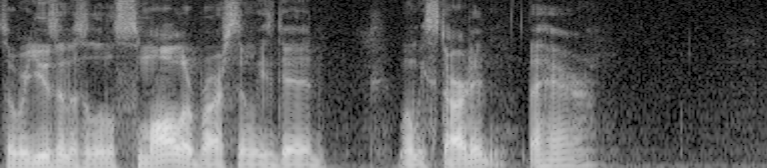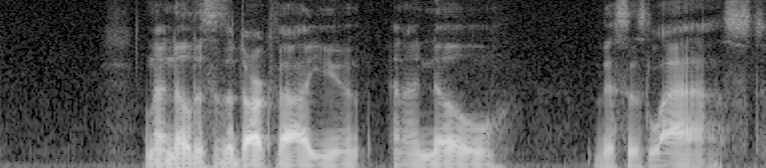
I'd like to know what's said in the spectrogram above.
So we're using this a little smaller brush than we did when we started the hair. And I know this is a dark value, and I know this is last,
